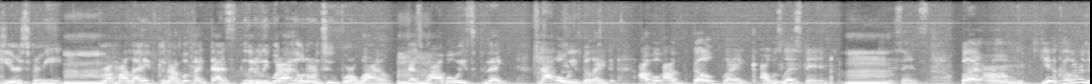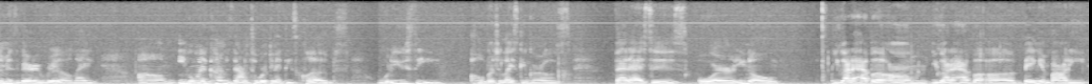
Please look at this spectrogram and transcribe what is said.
gears for me Mm. throughout my life because I was like that's literally what I held on to for a while. That's Mm-hmm. why I've always like not always, but like I've I felt like I was less than in Mm. a sense. But um, yeah, colorism is very real. Like um, even when it comes down to working at these clubs, what do you see? A whole bunch of light skinned girls, fat asses, or you know, you gotta have a um, you gotta have a, a banging body.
